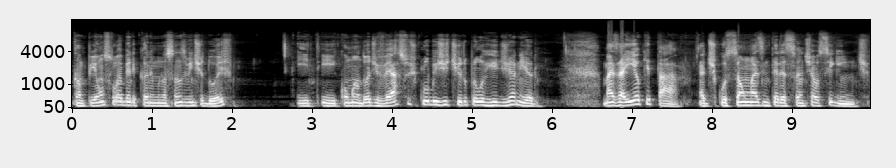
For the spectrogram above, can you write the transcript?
campeão sul-americano em 1922 e, e comandou diversos clubes de tiro pelo Rio de Janeiro. Mas aí é o que tá. A discussão mais interessante é o seguinte:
